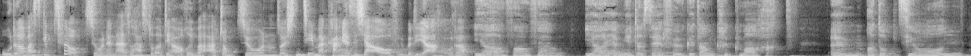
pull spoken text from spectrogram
oder was gibt's für Optionen? Also hast du dir auch über Adoption und solchen Thema kam ja sicher auf über die Jahre, oder? Ja, VV. Ja, ich habe mir da sehr viel Gedanken gemacht. Ähm, Adoption,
